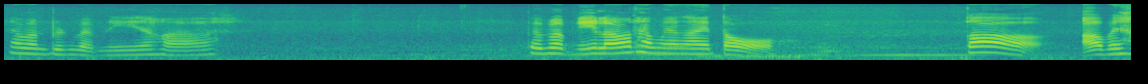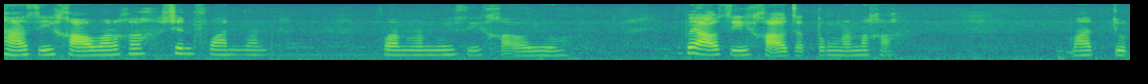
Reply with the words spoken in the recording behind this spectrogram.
ให้มันเป็นแบบนี้นะคะ เป็นแบบนี้แล้วทำยังไงต่อ ก็เอาไปหาสีขาวมานะคะ เช่นฟันมันฟันมันมีสีขาวอยู่ ไปเอาสีขาวจากตรงนั้นนะคะ มาจุด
